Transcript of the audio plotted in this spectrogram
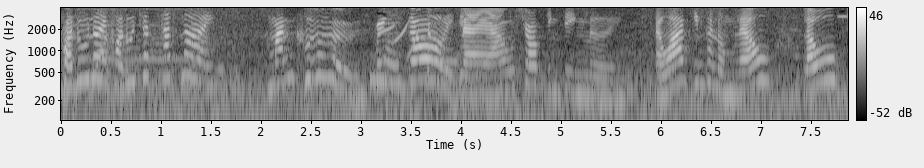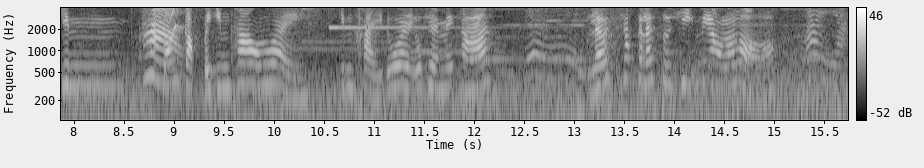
ขอดูหน่อยขอดูชัดๆหน่อย มันคือปริงเกิลอีกแล้วชอบจริง ๆเลย แต่ว่ากินขนมแล้ว แล้วกินค่ะต้องกลับไปกินข้าวด้วย กินไข่ด้วยโอเคไหมคะ แล้วช็อกโกแลตซูชิไม่เอาแล้วเหรอไม่อะ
